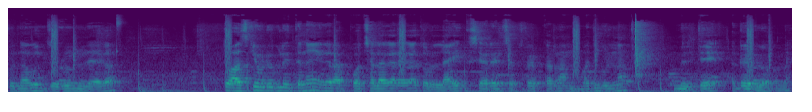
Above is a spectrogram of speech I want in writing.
कुछ ना कुछ ज़रूर मिल जाएगा। तो आज के वीडियो के लिए इतना ही। अगर आपको अच्छा लगा रहेगा तो लाइक शेयर एंड सब्सक्राइब करना मत भूलना। मिलते हैं अगले ब्लॉग में।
